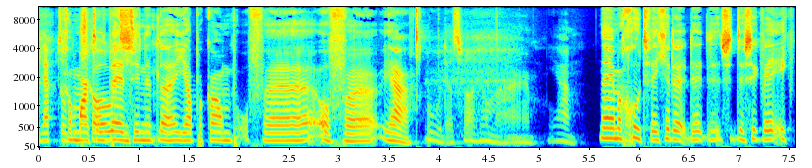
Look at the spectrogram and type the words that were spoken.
Laptop gemarteld bent in het Jappenkamp. Of, of ja. Oeh, dat is wel heel naar. Ja. Nee, maar goed, weet je. De, de- dus, dus ik, weet, ik,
